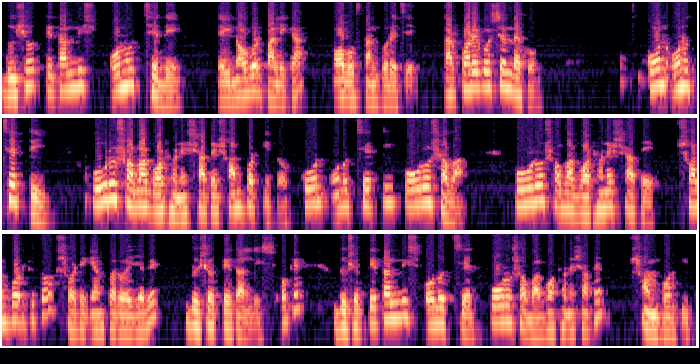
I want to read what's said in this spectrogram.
দুইশো তেতাল্লিশ অনুচ্ছেদে এই নগরপালিকা অবস্থান করেছে। তারপরে কোশ্চেন দেখো, কোন অনুচ্ছেদটি পৌরসভা গঠনের সাথে সম্পর্কিত? কোন অনুচ্ছেদটি পৌরসভা? পৌরসভা গঠনের সাথে সম্পর্কিত? সঠিক অ্যান্সার হয়ে যাবে দুইশো তেতাল্লিশ ওকে দুইশো তেতাল্লিশ অনুচ্ছেদ পৌরসভা গঠনের সাথে সম্পর্কিত।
